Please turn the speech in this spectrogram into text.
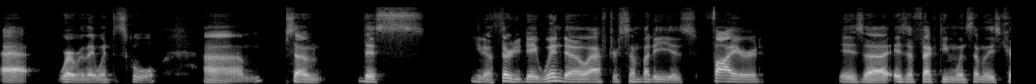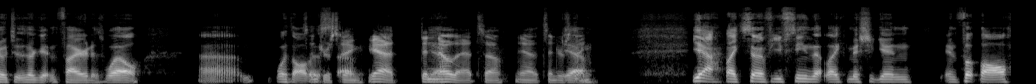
at wherever they went to school. Um, so this, you know, 30 day window after somebody is fired is uh is affecting when some of these coaches are getting fired as well. Um, with all That's this interesting. stuff. Yeah, didn't Yeah. know that. So yeah, it's interesting. Yeah, like so if you've seen that like Michigan in football,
